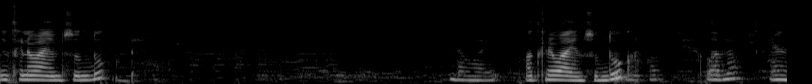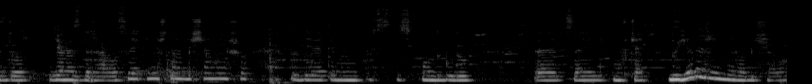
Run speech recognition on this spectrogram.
Відкриваємо сундук. Давай. Відкриваємо сундук. Ладно, я не, здож... я не здержала своє, звісно, обіцяння, що до 9 минут 30 секунд буду е, цей мовчати. Ну я навіть і не обіцяла.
